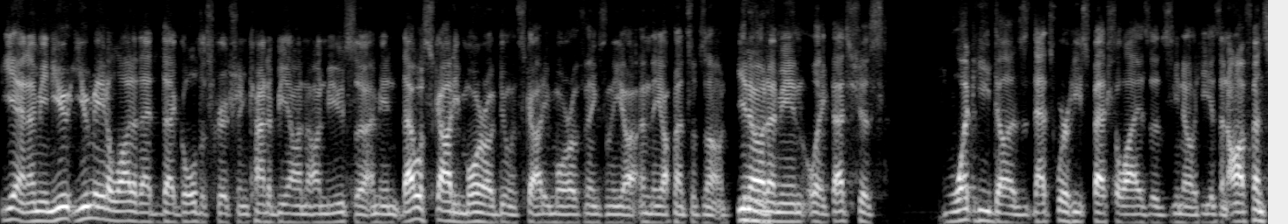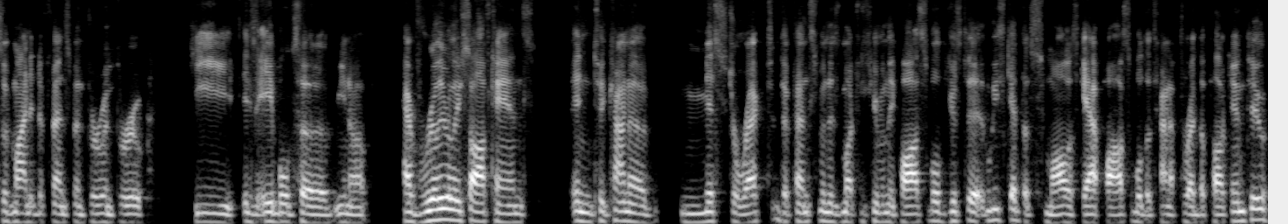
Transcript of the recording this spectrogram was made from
Yeah, and I mean, you you made a lot of that that goal description kind of be on on Musa. I mean, that was Scotty Morrow doing Scotty Morrow things in the uh, in the offensive zone. You know mm-hmm. what I mean? Like that's just what he does. That's where he specializes. You know, he is an offensive minded defenseman through and through. He is able to, you know, have really, really soft hands and to kind of misdirect defensemen as much as humanly possible, just to at least get the smallest gap possible to kind of thread the puck into.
